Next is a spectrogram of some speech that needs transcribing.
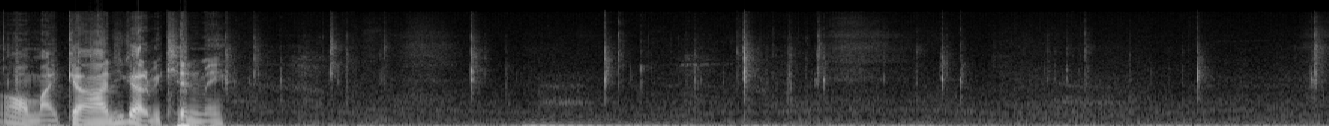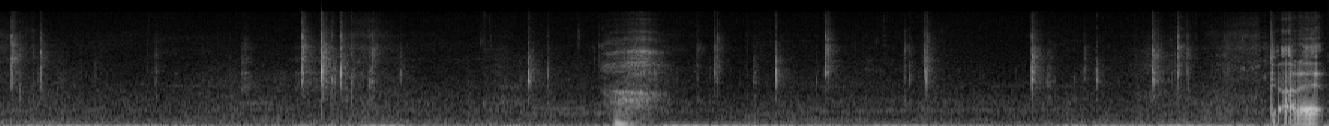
were. Oh my god, you gotta be kidding me. Got it.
